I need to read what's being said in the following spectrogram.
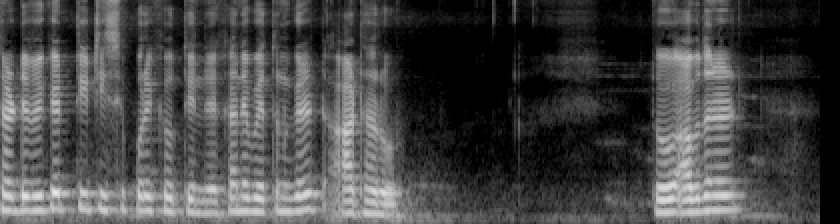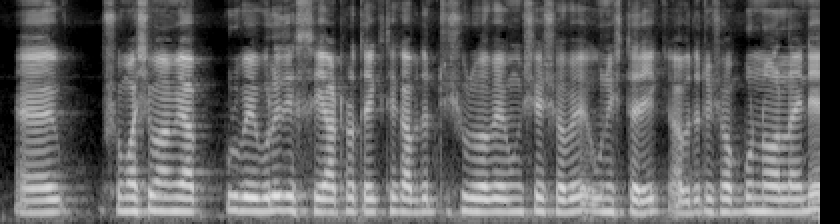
সার্টিফিকেট, টিটিসি পরীক্ষা উত্তীর্ণ। এখানে বেতন গ্রেড আঠারো। তো আবেদনের সময়সীমা আমি পূর্বেই বলে দিচ্ছি আঠারো তারিখ থেকে আবেদনটি শুরু হবে এবং শেষ হবে উনিশ তারিখ। আবেদনটি সম্পূর্ণ অনলাইনে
